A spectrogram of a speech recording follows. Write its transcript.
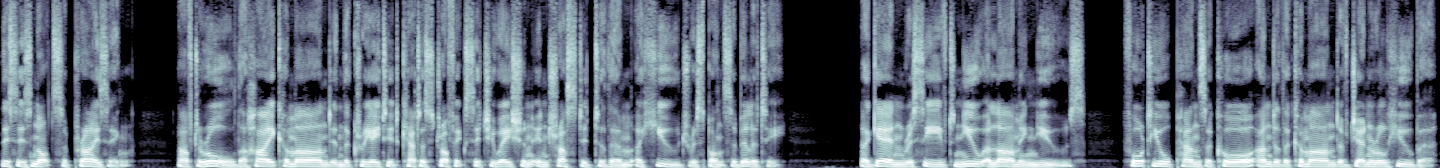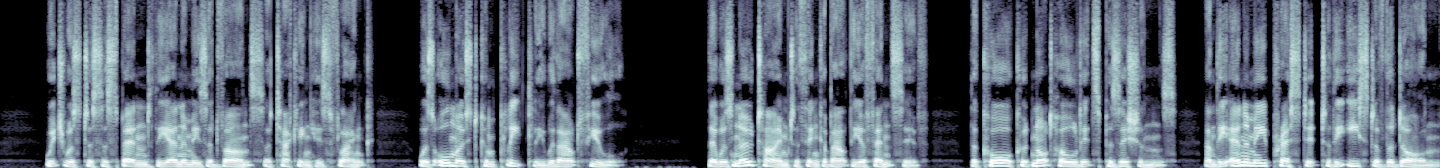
This is not surprising. After all, the high command in the created catastrophic situation entrusted to them a huge responsibility. Again received new alarming news. Fortiul Panzer Corps under the command of General Huber, which was to suspend the enemy's advance attacking his flank, was almost completely without fuel. There was no time to think about the offensive. The Corps could not hold its positions, and the enemy pressed it to the east of the Don,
